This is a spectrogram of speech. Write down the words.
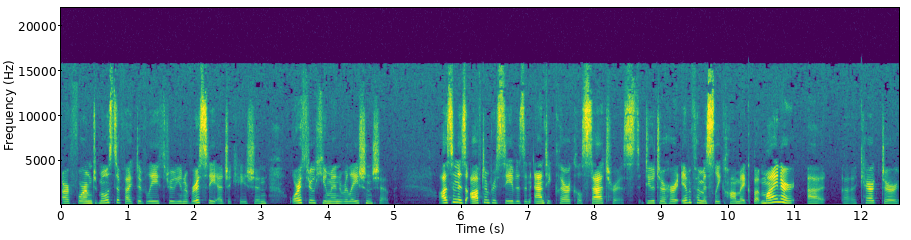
are formed most effectively through university education or through human relationship. Austen is often perceived as an anti clerical satirist due to her infamously comic but minor uh, uh, character,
